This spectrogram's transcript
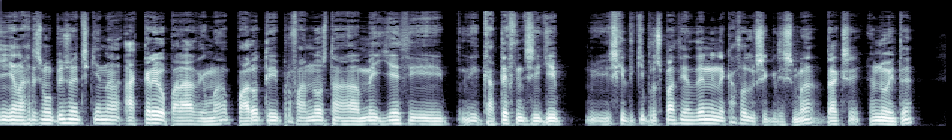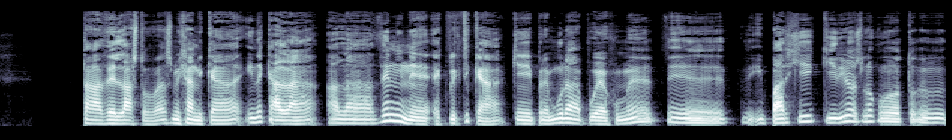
Και για να χρησιμοποιήσω έτσι και ένα ακραίο παράδειγμα, παρότι προφανώς τα μεγέθη, η κατεύθυνση και η σχετική προσπάθεια δεν είναι καθόλου συγκρίσιμα, εντάξει, εννοείται. Τα The Last of Us μηχανικά είναι καλά, αλλά δεν είναι εκπληκτικά και η πρεμούρα που έχουμε ε, υπάρχει κυρίως λόγω το,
